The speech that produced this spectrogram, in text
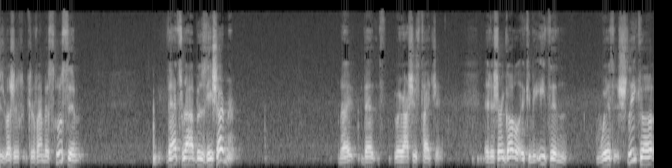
is Rosh Kerfam Beschusim, that's Rabba's Yesharmer. Right? That's where Rashi is teaching. As a Shar Gadol, it can be eaten with Shlika,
